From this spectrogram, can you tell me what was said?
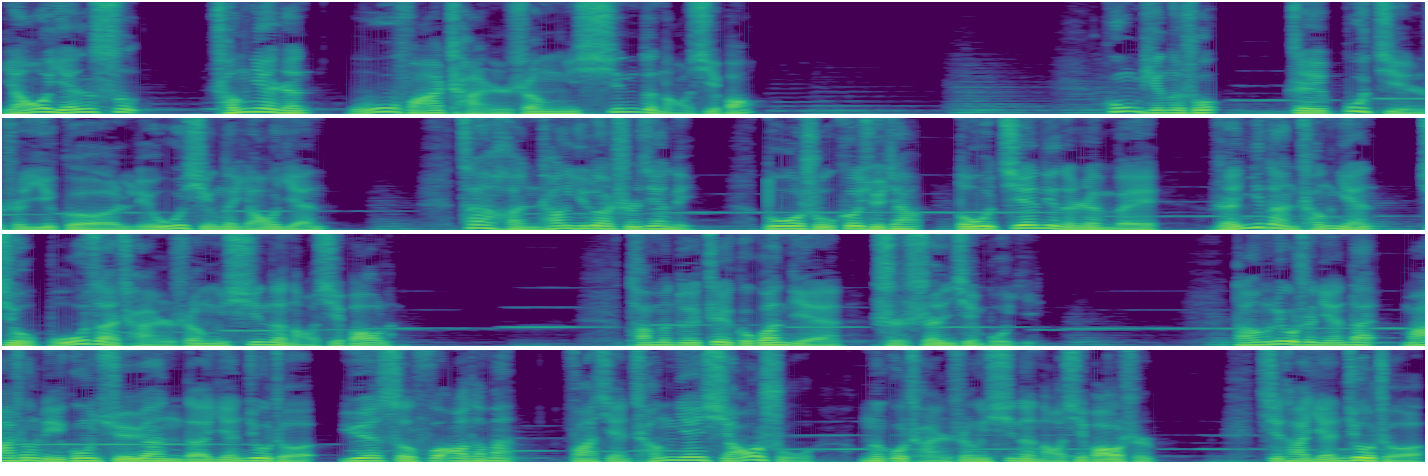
谣言四：成年人无法产生新的脑细胞。公平的说，这不仅是一个流行的谣言，在很长一段时间里，多数科学家都坚定地认为，人一旦成年就不再产生新的脑细胞了。他们对这个观点是深信不疑。当六十年代麻省理工学院的研究者约瑟夫·奥特曼发现成年小鼠能够产生新的脑细胞时，其他研究者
